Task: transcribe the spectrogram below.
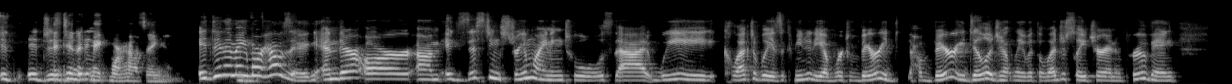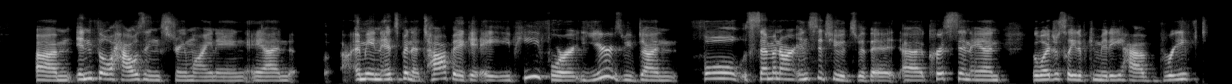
it, it just it didn't, didn't make more housing. It didn't make more housing. And there are um, existing streamlining tools that we collectively as a community have worked very very diligently with the legislature in approving um, infill housing streamlining. And i mean it's been a topic at aep for years. We've done full seminar institutes with it. Uh, kristen and the legislative committee have briefed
